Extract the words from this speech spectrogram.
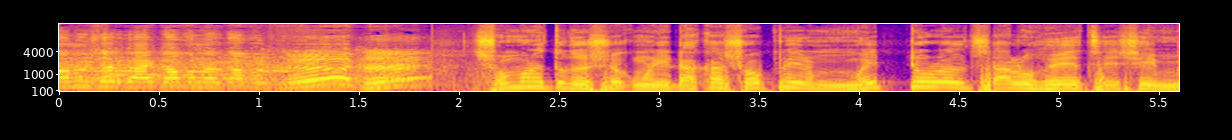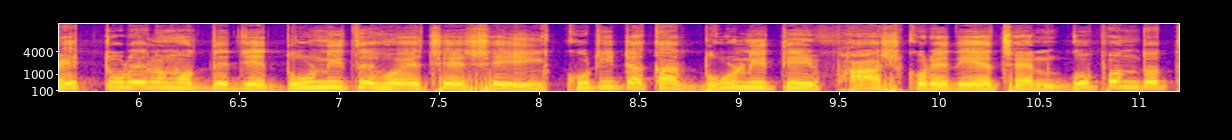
মানুষের গায়ে কাপড়ের কাপড়। সম্মানিত দর্শক মন্ডলী, ঢাকা স্বপ্নের মেট্রো রেল চালু হয়েছে। সেই মেট্রো রেলের মধ্যে যে দুর্নীতি হয়েছে, সেই কোটি টাকা দুর্নীতি ফাঁস করে দিয়েছেন। গোপন দত্ত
